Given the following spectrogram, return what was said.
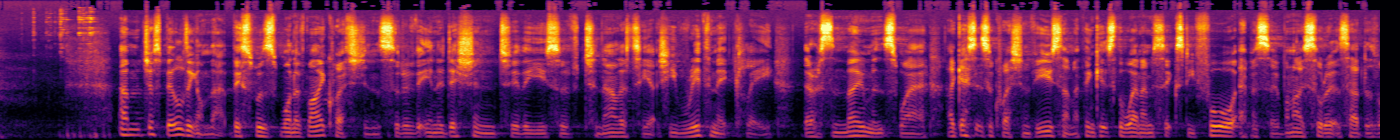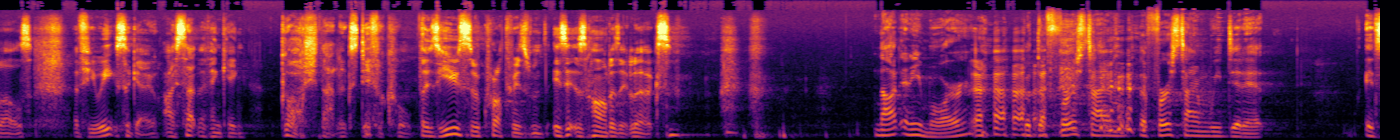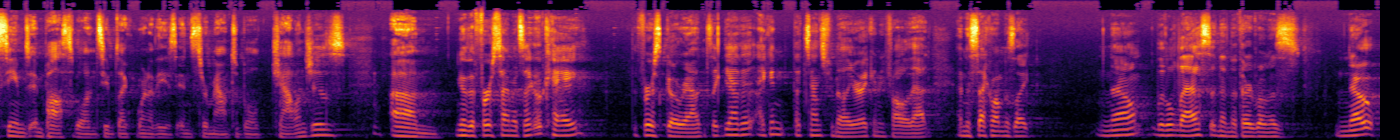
Um, just building on that, this was one of my questions. Sort of, in addition to the use of tonality, actually rhythmically, there are some moments where I guess it's a question for you, Sam. I think it's the When I'm 64 episode. When I saw it at Sadler's Wells a few weeks ago, I sat there thinking, "Gosh, that looks difficult." Those use of cross-rhythms, is it as hard as it looks? Not anymore. but the first time, the first time we did it, it seemed impossible and seemed like one of these insurmountable challenges. Um, you know, the first time it's like, okay, the first go around, it's like, yeah, that, I can. That sounds familiar. I can follow that. And the second one was like, no, a little less. And then the third one was, nope,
